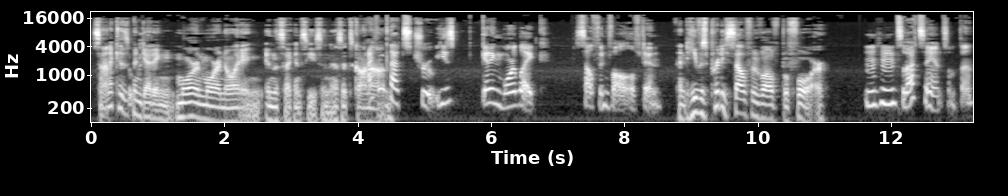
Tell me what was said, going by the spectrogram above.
Sonic has been getting more and more annoying in the second season as it's gone I on. I think that's true. He's getting more like self-involved and and he was pretty self involved before. mm-hmm. So that's saying something.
